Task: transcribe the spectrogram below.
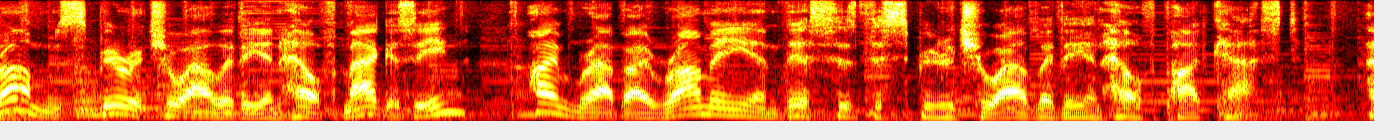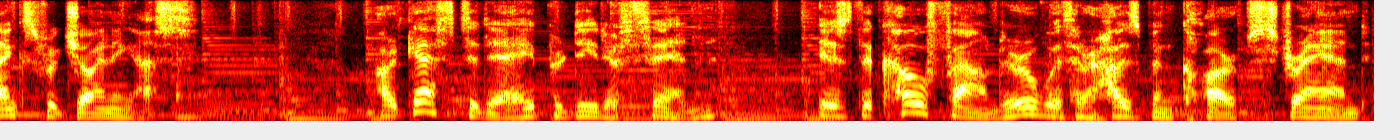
From Spirituality and Health magazine, I'm Rabbi Rami, and this is the Spirituality and Health podcast. Thanks for joining us. Our guest today, Perdita Finn, is the co founder with her husband Clark Strand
